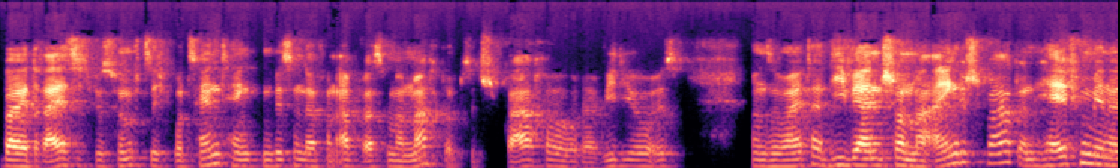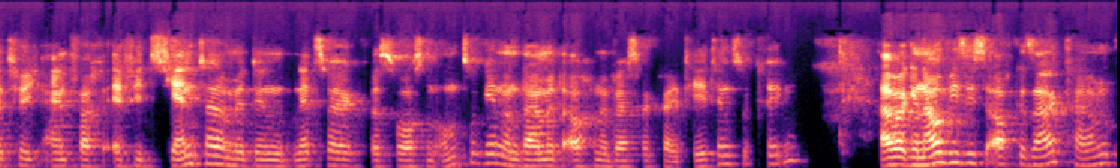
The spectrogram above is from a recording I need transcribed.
bei 30 bis 50 Prozent, hängt ein bisschen davon ab, was man macht, ob es jetzt Sprache oder Video ist und so weiter, die werden schon mal eingespart und helfen mir natürlich einfach effizienter mit den Netzwerkressourcen umzugehen und damit auch eine bessere Qualität hinzukriegen. Aber genau wie Sie es auch gesagt haben,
